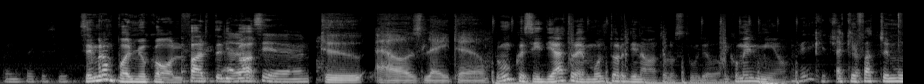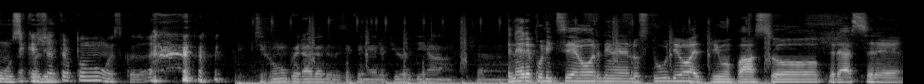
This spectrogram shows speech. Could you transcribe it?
Quando fai così? Sembra un po' il mio collo. Parte di Allora, qua. sì, è- Two hours later. Comunque sì, dietro è molto ordinato lo studio. È come il mio. Vedi che È che hai fatto i muscoli. È che c'è troppo muscolo. Cioè, comunque, raga, dovete tenere più ordinato. Cioè... Tenere pulizia e ordine nello studio è il primo passo per essere,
